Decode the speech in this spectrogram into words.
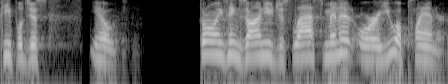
people just, you know? Throwing things on you just last minute, or are you a planner?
